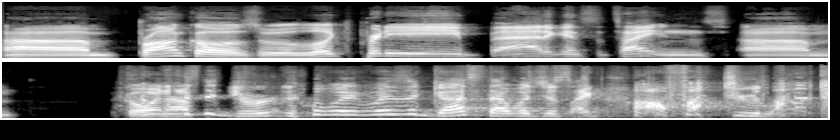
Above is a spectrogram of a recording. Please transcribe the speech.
yeah. Um, Broncos who looked pretty bad against the Titans. Um, going up. was it Drew, was it Gus that was just like, oh fuck Drew Lock?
